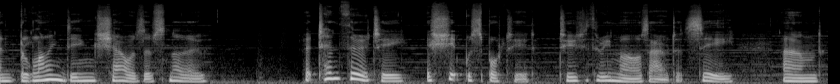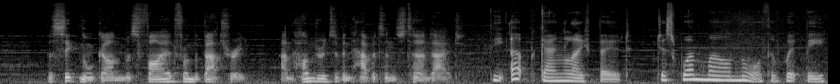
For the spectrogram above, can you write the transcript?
and blinding showers of snow. At 10:30, a ship was spotted 2 to 3 miles out at sea, and The signal gun was fired from the battery, and hundreds of inhabitants turned out. the Upgang lifeboat, just 1 mile north of Whitby,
